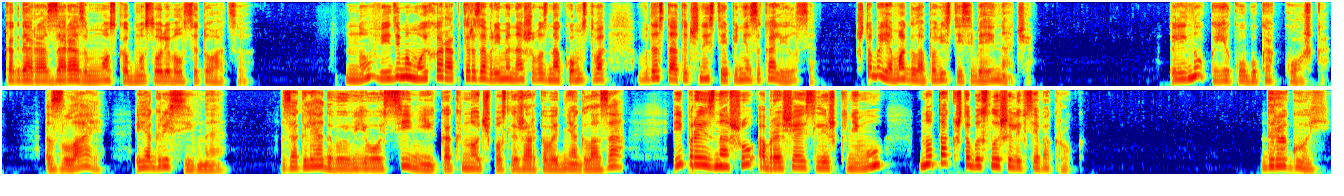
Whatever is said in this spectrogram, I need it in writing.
когда раз за разом мозг обмусоливал ситуацию. Но, видимо, мой характер за время нашего знакомства в достаточной степени закалился, чтобы я могла повести себя иначе. Льну к Якубу как кошка. Злая и агрессивная заглядываю в его синие, как ночь после жаркого дня, глаза и произношу, обращаясь лишь к нему, но так, чтобы слышали все вокруг. «Дорогой!»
